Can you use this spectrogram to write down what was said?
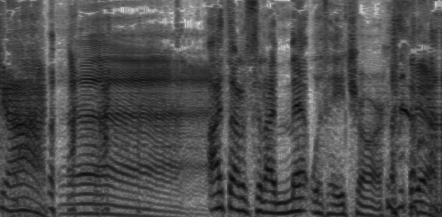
God! Uh. I thought it said I met with HR. Yeah,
